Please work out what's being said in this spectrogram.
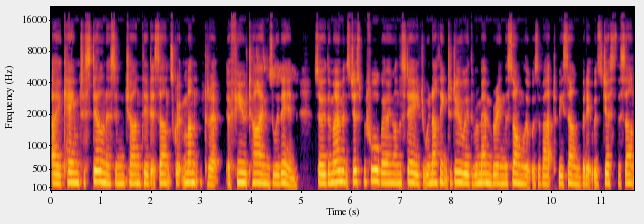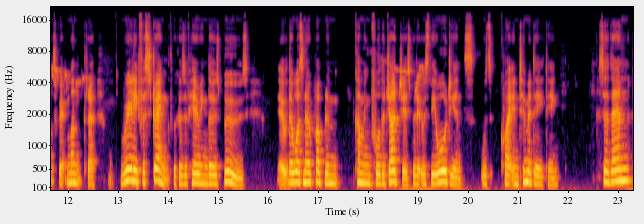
I came to stillness and chanted a Sanskrit mantra a few times within. So the moments just before going on the stage were nothing to do with remembering the song that was about to be sung, but it was just the Sanskrit mantra, really for strength because of hearing those boos. It, there was no problem coming before the judges, but it was the audience was quite intimidating. So then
